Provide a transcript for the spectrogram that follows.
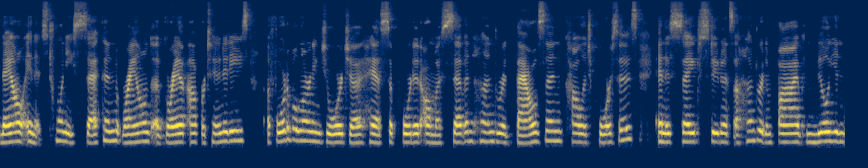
now in its 22nd round of grant opportunities, Affordable Learning Georgia has supported almost 700,000 college courses and has saved students $105 million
